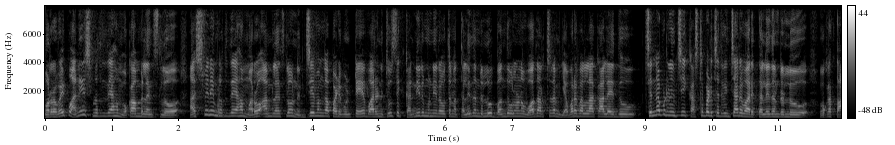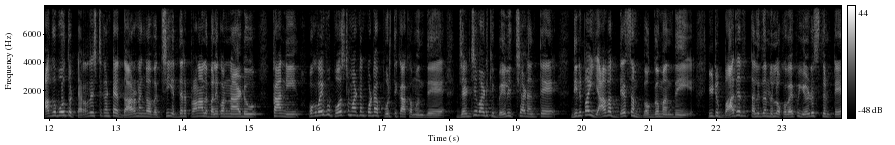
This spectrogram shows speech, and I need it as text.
మరోవైపు అనీష్ మృతదేహం ఒక అంబులెన్స్లో అశ్విని మృతదేహం మరో అంబులెన్స్లో నిర్జీవంగా పడి ఉంటే వారిని చూసి కన్నీరు మున్నీరవుతున్న తల్లిదండ్రులు బంధువులను ఓదార్చడం ఎవరి వల్ల కాలేదు? చిన్నప్పటి నుంచి కష్టపడి చదివించారు వారి తల్లిదండ్రులు. ఒక తాగుబోతు టెర్రరిస్ట్ కంటే దారుణంగా వచ్చి ఇద్దరు ప్రాణాలు బలికొన్నాడు. కానీ ఒకవైపు పోస్ట్ మార్టం కూడా పూర్తి కాకముందే జడ్జి వాడికి బెయిల్ ఇచ్చాడంతే దీనిపై యావత్ దేశం బొగ్గమంది. ఇటు బాధ్యత తల్లిదండ్రులు ఒకవైపు ఏడుస్తుంటే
